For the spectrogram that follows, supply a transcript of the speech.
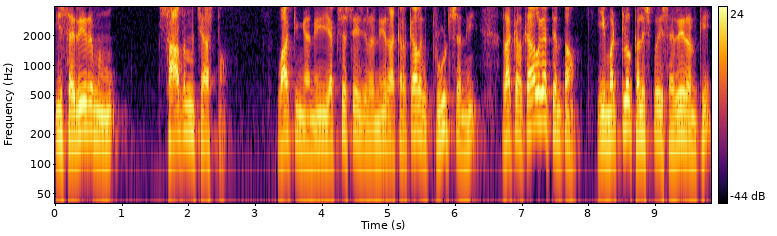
ఈ శరీరము సాధన చేస్తాం. వాకింగ్ అని ఎక్సర్సైజులు అని రకరకాల ఫ్రూట్స్ అని రకరకాలుగా తింటాం. ఈ మట్టిలో కలిసిపోయే శరీరానికి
